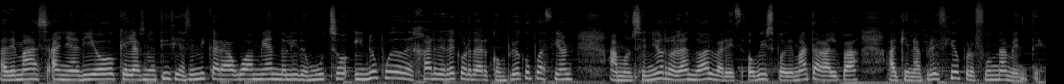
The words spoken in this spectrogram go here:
Además, añadió que las noticias de Nicaragua me han dolido mucho y no puedo dejar de recordar con preocupación a Monseñor Rolando Álvarez, obispo de Matagalpa, a quien aprecio profundamente.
